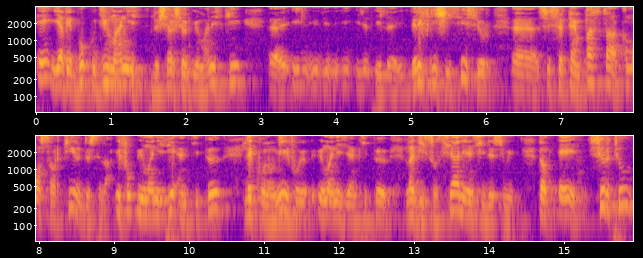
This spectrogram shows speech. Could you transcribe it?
Et il y avait beaucoup d'humanistes, de chercheurs humanistes qui euh, ils, ils, ils, réfléchissaient sur, euh, sur cette impasse-là, comment sortir de cela? Il faut humaniser un petit peu l'économie, il faut humaniser un petit peu la vie sociale et ainsi de suite. Donc, et surtout,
